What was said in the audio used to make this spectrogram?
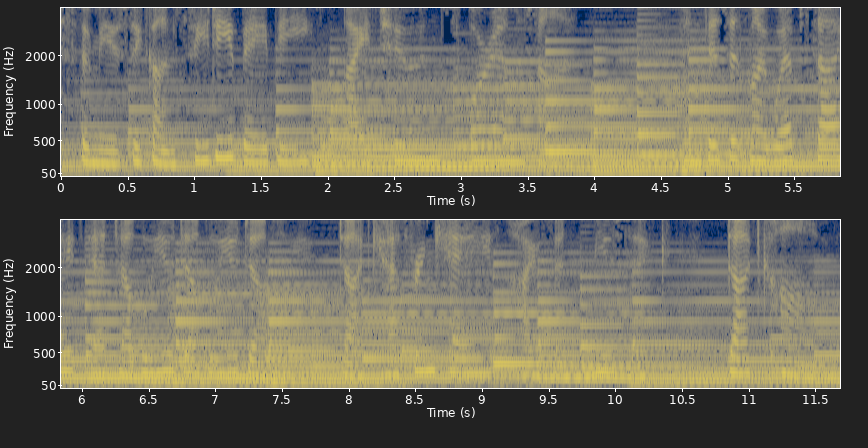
purchase the music on CD Baby, iTunes, or Amazon. And visit my website at www.catherinek-music.com.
